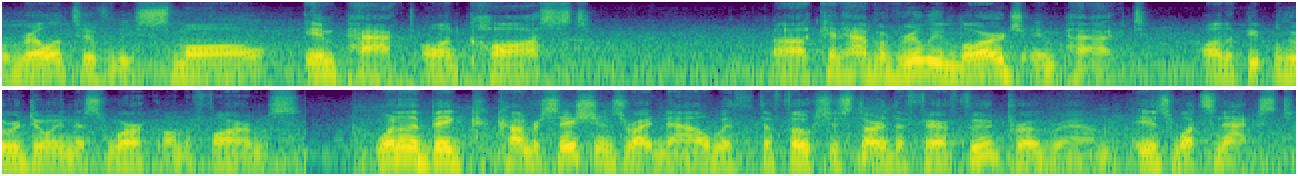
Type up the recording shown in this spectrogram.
A relatively small impact on cost uh, can have a really large impact on the people who are doing this work on the farms. One of the big conversations right now with the folks who started the Fair Food Program is what's next.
